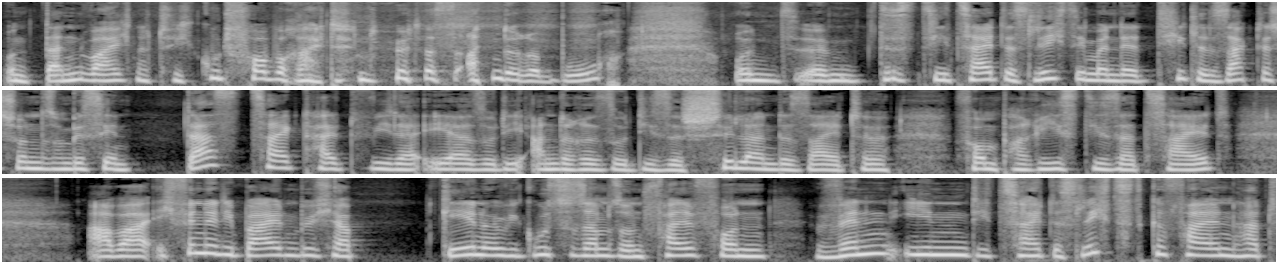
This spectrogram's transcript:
Und dann war ich natürlich gut vorbereitet für das andere Buch. Und ähm, das, die Zeit des Lichts, ich meine, der Titel sagt es schon so ein bisschen, das zeigt halt wieder eher so die andere, so diese schillernde Seite vom Paris dieser Zeit. Aber ich finde, die beiden Bücher gehen irgendwie gut zusammen. So ein Fall von, wenn Ihnen die Zeit des Lichts gefallen hat,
